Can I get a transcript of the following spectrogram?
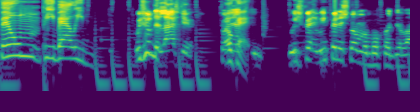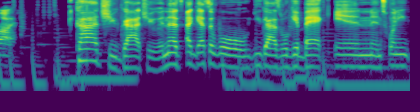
film P Valley? we filmed it last year. Okay. We fin- we finished filming before July. Got you, got you, and that's. I guess it will. You guys will get back in in 20.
